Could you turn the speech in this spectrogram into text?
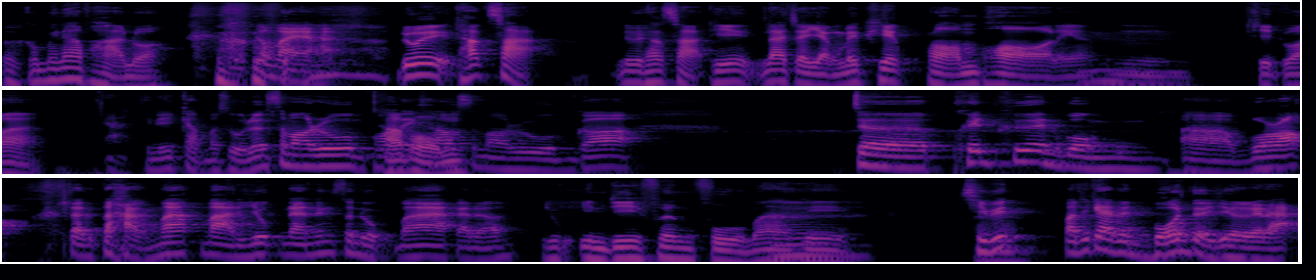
เออก็ไม่น่าผ่านวะทำไมอะฮะด้วยทักษะด้วยทักษะที่น่าจะยังไม่เพียงพร้อมพออะไรเงี้ยอืมอืมคิดว่าอะทีนี้กลับมาสู่เรื่อง small room พอครับได้ผมเข้า small room ก็เจอเพื่อนๆวงอ่าวร็อกต่างๆ มากมายในยุคนั้นนึงสนุกมากอะเนาะยุคอินดี้เฟื่องฟูมากพี่เออชีวิตพลิกกลายเป็นโบ๊ท The Yers ละ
